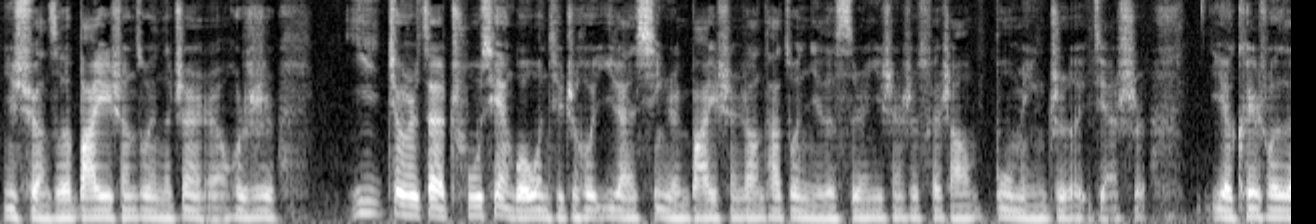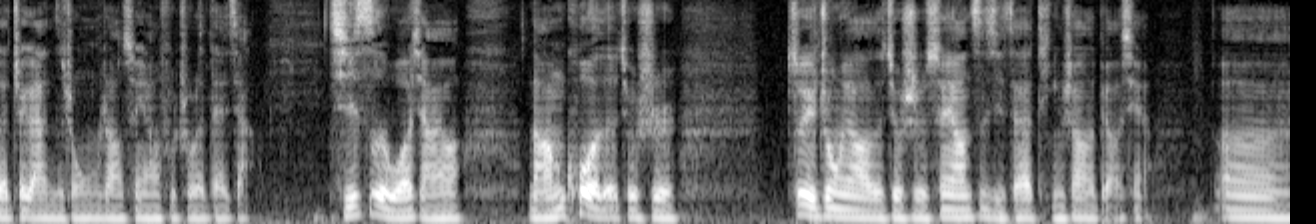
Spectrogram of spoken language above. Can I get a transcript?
你选择巴医生做你的证人，或者是一就是在出现过问题之后依然信任巴医生，让他做你的私人医生是非常不明智的一件事，也可以说在这个案子中让孙杨付出了代价。其次，我想要囊括的就是最重要的就是孙杨自己在庭上的表现，嗯。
